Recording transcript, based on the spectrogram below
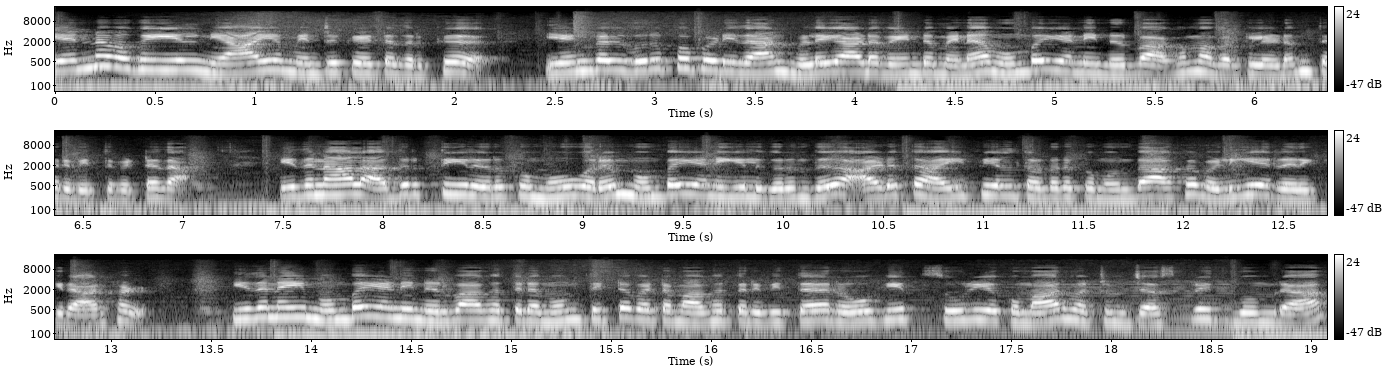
என்ன வகையில் நியாயம் என்று கேட்டதற்கு எங்கள் விருப்பப்படிதான் விளையாட வேண்டும் என மும்பை அணி நிர்வாகம் அவர்களிடம் தெரிவித்துவிட்டதா? இதனால் அதிருப்தியில் இருக்கும் மூவரும் மும்பை அணியில் இருந்து அடுத்த ஐபிஎல் தொடருக்கு முன்பாக வெளியேறிருக்கிறார்கள் இதனை மும்பை அணி நிர்வாகத்திடமும் திட்டவட்டமாக தெரிவித்த ரோஹித் சூரியகுமார் மற்றும் ஜஸ்பிரீத் பும்ரா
